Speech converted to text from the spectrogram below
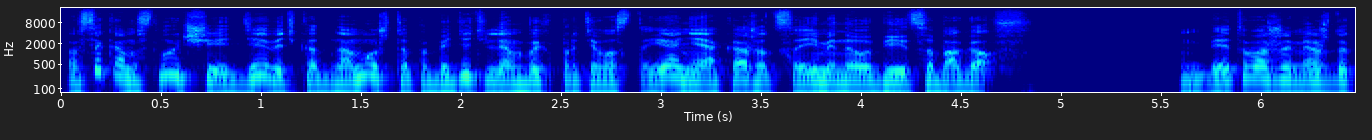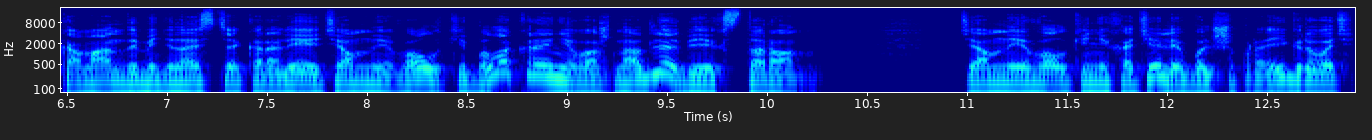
во всяком случае 9 к 1, что победителем в их противостоянии окажется именно убийца богов. Битва же между командами Династия Королей и Тёмные Волки была крайне важна для обеих сторон. Тёмные Волки не хотели больше проигрывать,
